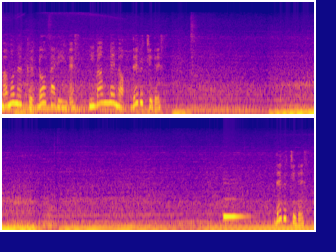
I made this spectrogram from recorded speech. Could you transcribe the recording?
まもなくロータリーです。2番目の出口です。出口です。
